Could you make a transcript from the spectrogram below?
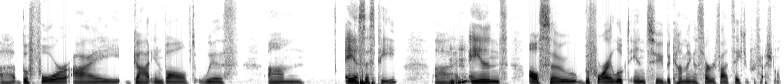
uh, before I got involved with um, ASSP uh, Mhm. and also before I looked into becoming a certified safety professional.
